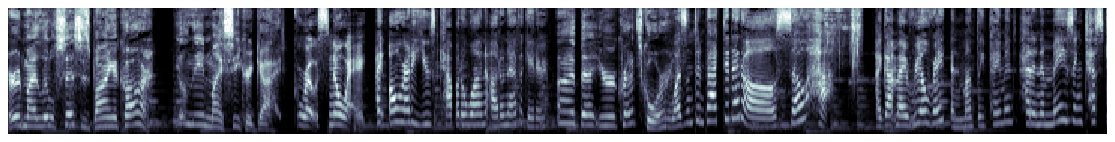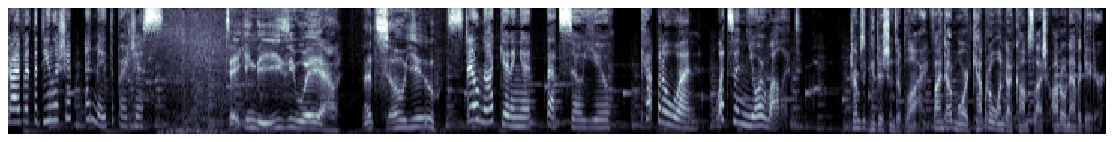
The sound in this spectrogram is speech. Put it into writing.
Heard my little sis is buying a car. You'll need my secret guide. Gross, no way. I already used Capital One Auto Navigator. I bet your credit score wasn't impacted at all, so ha. I got my real rate and monthly payment, had an amazing test drive at the dealership, and made the purchase. Taking the easy way out. That's so you. Still not getting it. That's so you. Capital One, what's in your wallet? Terms and conditions apply. Find out more at CapitalOne.com slash auto navigator.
